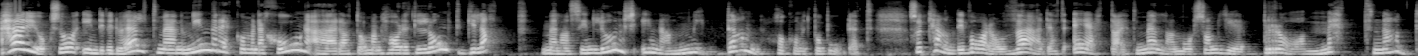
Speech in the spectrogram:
Här är ju också individuellt men min rekommendation är att om man har ett långt glapp mellan sin lunch innan middagen har kommit på bordet så kan det vara av värde att äta ett mellanmål som ger bra mättnad.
